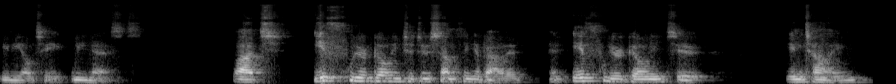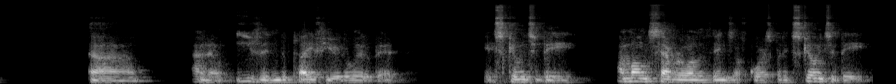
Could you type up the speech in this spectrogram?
in ELT, we nests. But if we're going to do something about it, and if we're going to, in time, uh, I don't know, even the play field a little bit, it's going to be among several other things, of course, but it's going to be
